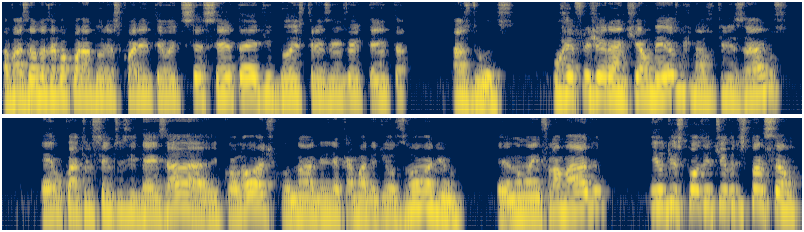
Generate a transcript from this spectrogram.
a vazão das evaporadoras 4860 é de 2,380 as duas. O refrigerante é o mesmo que nós utilizamos, é o 410A ecológico, não agride camada de ozônio, é, não é inflamável. E o dispositivo de expansão.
